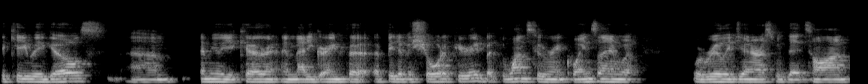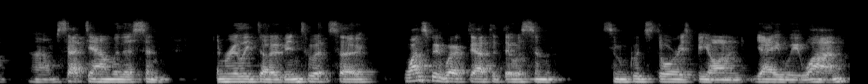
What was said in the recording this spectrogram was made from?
the Kiwi girls, um, Amelia Kerr and Maddie Green for a bit of a shorter period, but the ones who were in Queensland were were really generous with their time, um, sat down with us and and really dove into it. So once we worked out that there was some some good stories beyond yay we won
